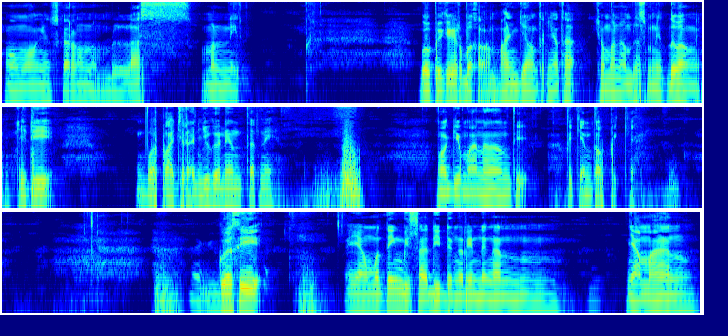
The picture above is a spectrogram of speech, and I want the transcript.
ngomongin sekarang 16 menit. Gue pikir bakalan panjang ternyata cuma 16 menit doang. Jadi buat pelajaran juga nih ntar nih. Mau gimana nanti bikin topiknya? Gue sih yang penting bisa didengerin dengan nyaman.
